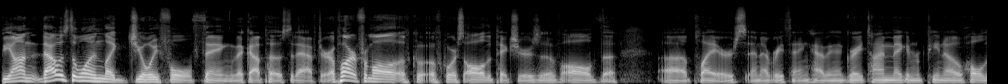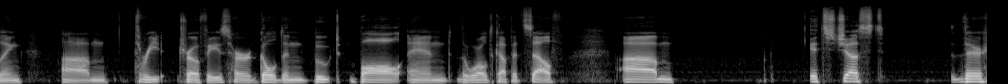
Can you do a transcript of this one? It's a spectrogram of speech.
beyond that was the one like joyful thing that got posted after. Apart from all of, co- of course all the pictures of all of the uh, players and everything having a great time. Megan Rapinoe holding um, three trophies: her Golden Boot ball and the World Cup itself. Um, it's just there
